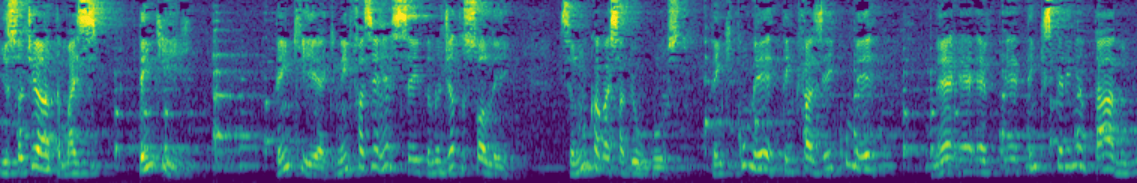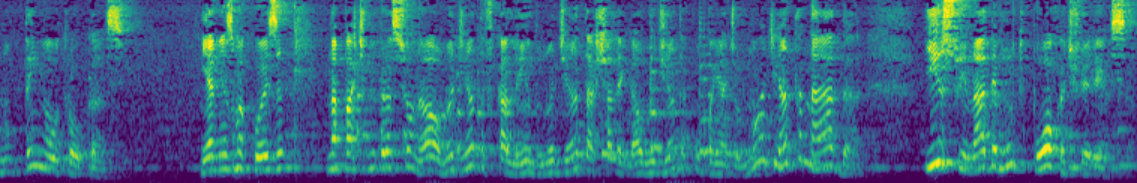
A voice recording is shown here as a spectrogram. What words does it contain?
Isso adianta, mas tem que ir. Tem que ir. É que nem fazer receita. Não adianta só ler. Você nunca vai saber o gosto. Tem que comer, tem que fazer e comer. Né? É, é, é, tem que experimentar, não, não tem outro alcance. E a mesma coisa na parte vibracional. Não adianta ficar lendo, não adianta achar legal, não adianta acompanhar de não adianta nada. Isso e nada é muito pouco a diferença.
